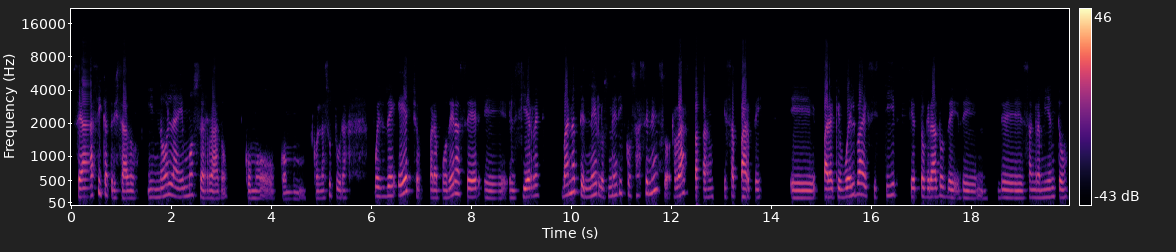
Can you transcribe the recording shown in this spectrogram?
se ha cicatrizado y no la hemos cerrado como, con, la sutura, pues de hecho, para poder hacer eh, el cierre, van a tener, los médicos hacen eso, raspan esa parte eh, para que vuelva a existir cierto grado de, sangramiento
